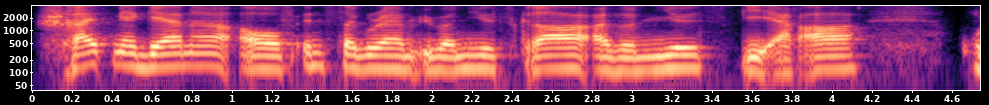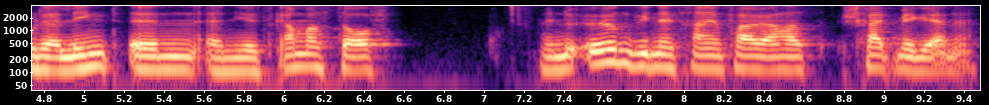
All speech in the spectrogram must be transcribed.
schreib mir gerne auf Instagram über Nils Gra, also Nils G-R-A oder LinkedIn äh, Nils Grammersdorf. Wenn du irgendwie eine kleine Frage hast, schreib mir gerne.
